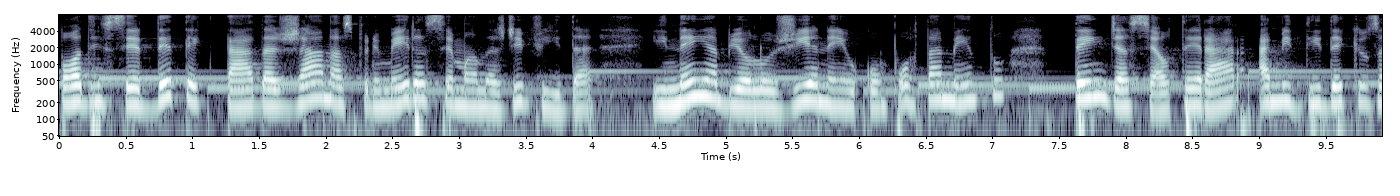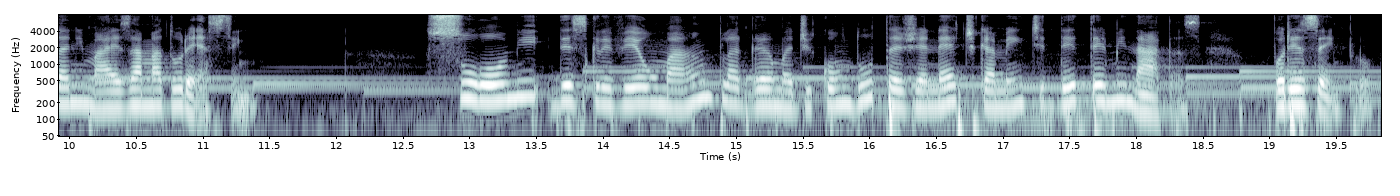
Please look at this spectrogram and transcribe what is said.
podem ser detectadas já nas primeiras semanas de vida, e nem a biologia nem o comportamento tende a se alterar à medida que os animais amadurecem. Suomi descreveu uma ampla gama de condutas geneticamente determinadas. Por exemplo,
